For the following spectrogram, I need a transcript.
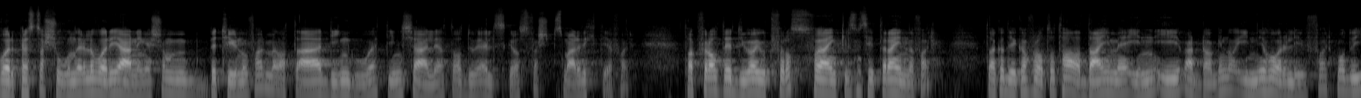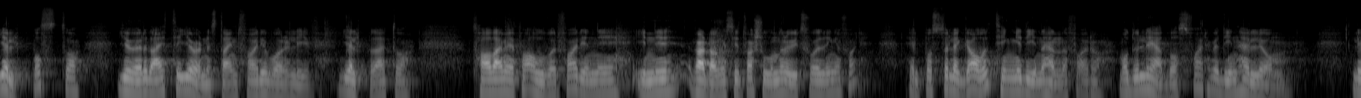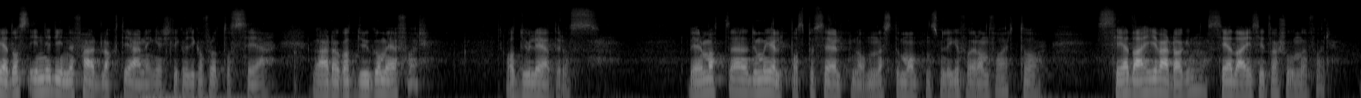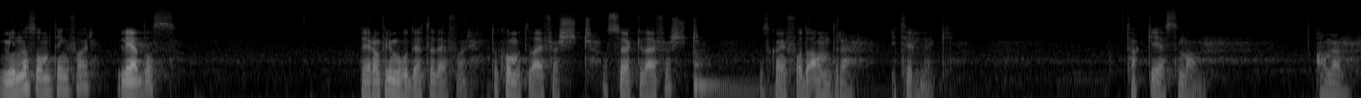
våre prestasjoner eller våre gjerninger som betyr noe, far, men at det er din godhet, din kjærlighet og at du elsker oss først, som er det viktige, far. Takk for alt det du har gjort for oss, for hver enkelt som sitter her inne, far. Takk at vi kan få lov til å ta deg med inn i hverdagen og inn i våre liv, far. Må du hjelpe oss til å gjøre deg til hjørnestein, far, i våre liv. Hjelpe deg til å Ta deg med på alvor, far, inn i, inn i hverdagens situasjoner og utfordringer, far. Hjelp oss til å legge alle ting i dine hender, far. Og må du lede oss, far, ved din Hellige Ånd. Lede oss inn i dine ferdiglagte gjerninger, slik at vi kan få lov til å se hver dag at du går med, far, og at du leder oss. Ber om at uh, du må hjelpe oss spesielt nå den neste måneden som ligger foran, far, til å se deg i hverdagen, se deg i situasjoner, far. Minn oss om ting, far. Led oss. Ber om frimodighet til det, far. Til å komme til deg først og søke deg først så kan vi få det andre i tillegg. Takk i Jesu navn. Amen.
